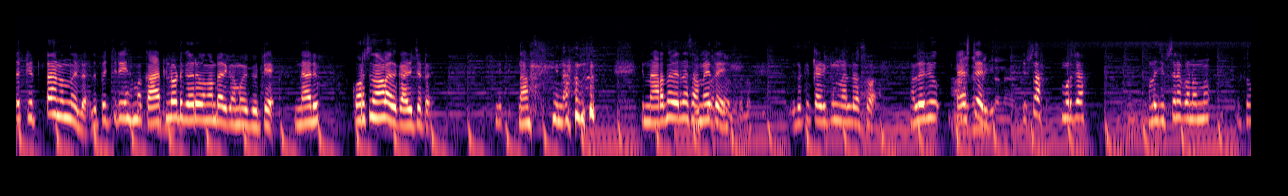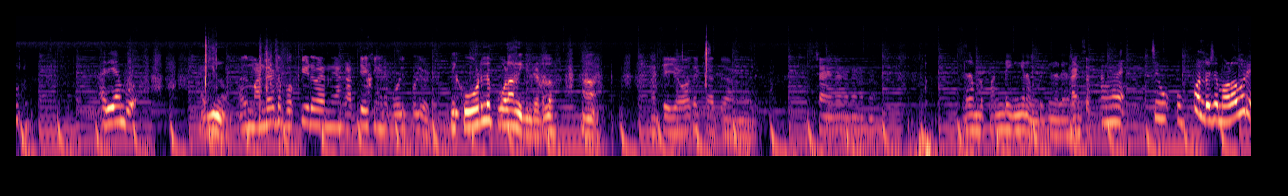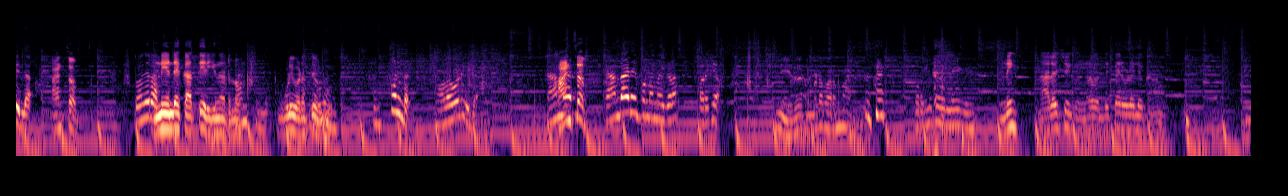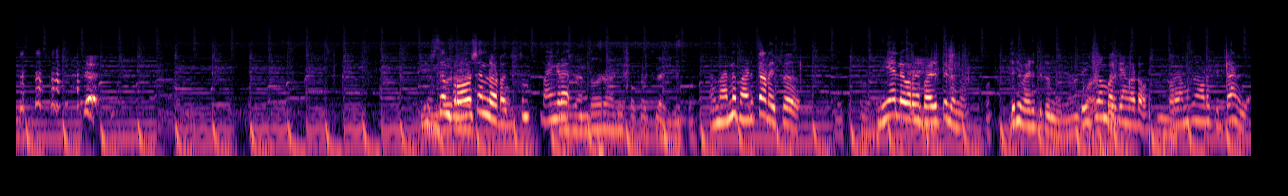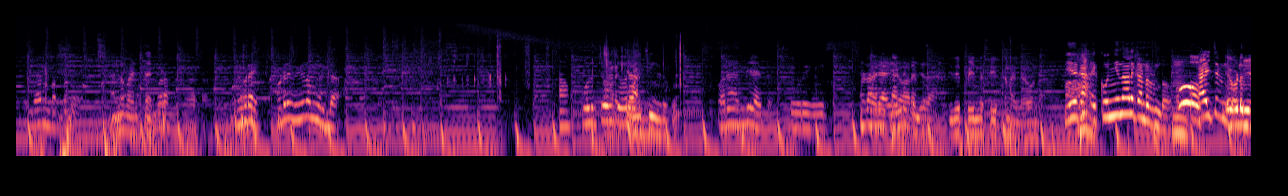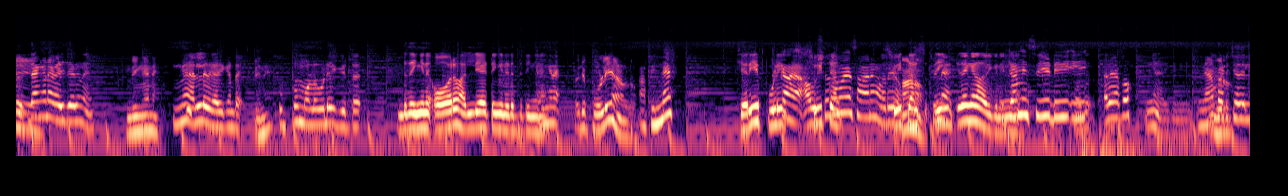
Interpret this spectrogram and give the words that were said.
ഇത് കിട്ടാനൊന്നുമില്ല. ഇതിപ്പോൾ ഇച്ചിരി നമ്മൾ കാട്ടിലോട്ട് കയറി വന്നുകൊണ്ടായിരിക്കും നമുക്ക് കിട്ടിയേ. എന്നാലും കുറച്ച് നാളായി ഇത് കഴിച്ചിട്ട്. ഈ നടന്ന് വരുന്ന സമയത്തെ ഇതൊക്കെ കഴിക്കുമ്പോൾ നല്ല രസമാണ് നല്ലൊരു ടേസ്റ്റ് ആയിരിക്കും. ജിപ്സാ മുറിച്ച. നമ്മൾ ജിപ്സിനെ കൊണ്ടുവന്ന് ഇപ്പം അരിയാൻ പോവാ. അരിയുന്നു. നീ കൂടുതൽ പോളാൻ നിൽക്കില്ല കേട്ടോ. ആ. മറ്റേ യോധക്കകത്ത് കാണുന്നത്. അത് നമ്മൾ പണ്ട് ഇങ്ങനെ മുറിക്കുന്നല്ലേ? ഹാൻഡ്സപ്പ് അങ്ങനെ ഇച്ചിരി ഉപ്പുണ്ട് പക്ഷെ മുളക് പൊടി ഇല്ല. ഹാൻഡ്സപ്പ് തോന്നിരാ ഉണ്ണി എന്റെ കത്തി ഇരിക്കുന്ന കേട്ടോ പുളി വിടത്തേ ഉള്ളൂ. ഉപ്പുണ്ട് മുളക് പൊടി ഇല്ല. ഹാൻഡ്സപ്പ് കാന്താരി ഇപ്പം നോക്കിക്കടാ പറിക്കാം. ഇത് നമ്മുടെ പറമ്പാണ് ഉണ്ണി ആലോചിച്ച് നിങ്ങൾ നിങ്ങളെ ബന്ധുക്കാരെവിടെ കാണും. ജിപ്സം പ്രൊഫഷണലോട്ടോ ജിപ്സം ഭയങ്കര നല്ല പഴുത്താടാ ഇപ്പൊ. നീയല്ലേ പറഞ്ഞ പഴുത്തില്ലെന്ന്? ഒത്തിരി പഴുത്തിട്ടൊന്നുമില്ല ജിപ്സം പറിക്കാം കേട്ടോ. കുറെ നമുക്ക് അവിടെ കിട്ടാനില്ല. എന്തായാലും പറിച്ചോ നല്ല പഴുത്തായിരുന്നു ഇവിടെ ഇവിടെ ഒരു വീടൊന്നും ഇല്ല. ആ പുളിച്ചു പുളിച്ച് ഒരാ എടുക്കും ഒരല്ലിയായിട്ട് സോറി ഇതിപ്പോ ഇതിന്റെ സീസൺ അല്ല അതുകൊണ്ട്. നീ ഇത് ക- കുഞ്ഞുനാളിൽ കണ്ടിട്ടുണ്ടോ? കഴിച്ചിട്ടുണ്ടോ? ഇതെങ്ങനെ കഴിച്ചേക്കുന്നേ? ഇതിങ്ങനെ. ഇങ്ങനെ അല്ല ഇത് കഴിക്കണ്ടേ? പിന്നെ? ഉപ്പും മുളക് പൊടിയൊക്കെ ഇട്ട് എന്നിട്ട് ഇങ്ങനെ ഓരോ അല്ലിയായിട്ട് ഇങ്ങനെ എടുത്തിട്ട് ഇങ്ങനെ ഇങ്ങനെ. ഒരു പുളിയാണല്ലോ. ആ പിന്നെ? ചെറിയ പുളി ഇതൊക്കെ ഔഷധമായ സാധനങ്ങൾ അറിയാം ഇതെങ്ങനെ വിറ്റാമിൻ സി ഡി ഇ അറിയാക്കോ ഇങ്ങനെ കഴിക്കുന്നത് ഞാൻ പഠിച്ചതിൽ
